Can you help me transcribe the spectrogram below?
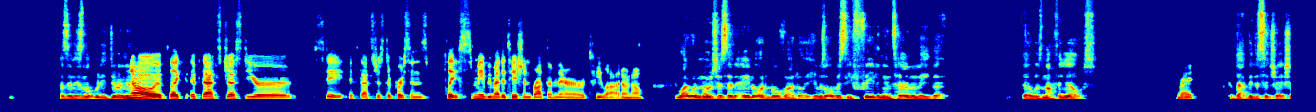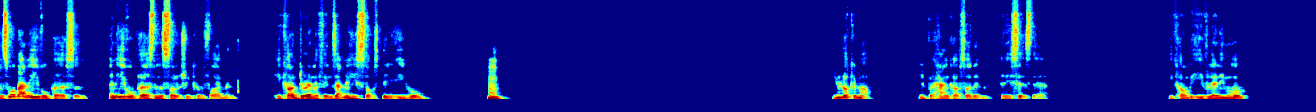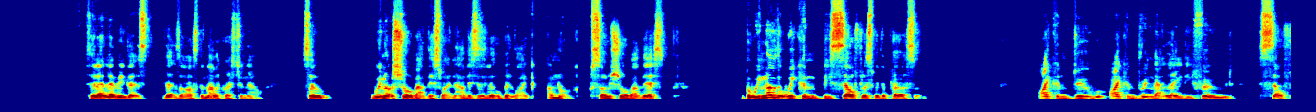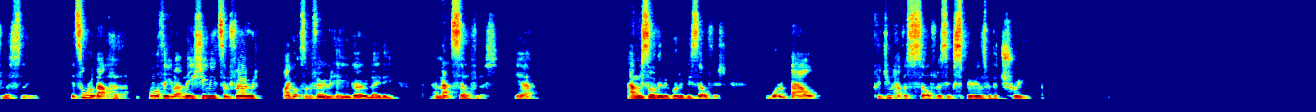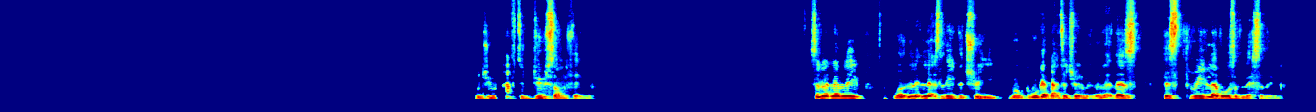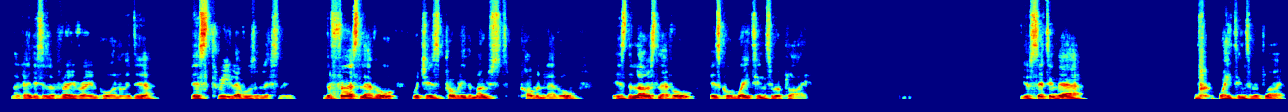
As in, he's not really doing it. No, if like if that's just your state, if that's just a person's place, maybe meditation brought them there or tefillah. I don't know. Like when Moshe said "Ein od milvado," he was obviously feeling internally that there was nothing else. Right. Could that be the situation? So, what about an evil person? An evil person in solitary confinement. He can't do anything. Does that mean he stops being evil? Hmm. You lock him up, you put handcuffs on him, and he sits there. He can't be evil anymore. So let, let me let's let's ask another question now. So we're not sure about this right now. This is a little bit like I'm not so sure about this. But we know that we can be selfless with a person. I can do I can bring that lady food selflessly. It's all about her. I'm not thinking about me. She needs some food. I got some food. Here you go, lady. And that's selfless. Yeah. And we saw that it could be selfish. What about could you have a selfless experience with a tree? Would you have to do something? So let, let leave. Well, let, us leave the tree. We'll we'll get back to the tree in a minute. There's there's three levels of listening. Okay, this is a very very important idea there's three levels of listening. The first level, which is probably the most common level, is the lowest level. It's called waiting to reply. You're sitting there waiting to reply.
